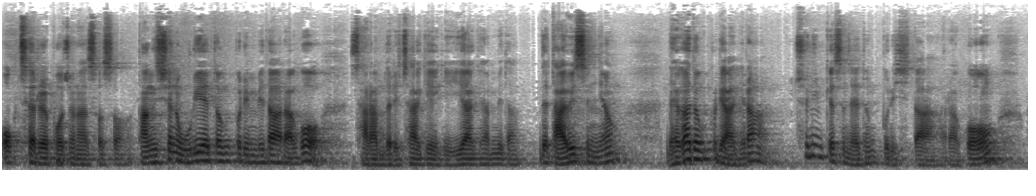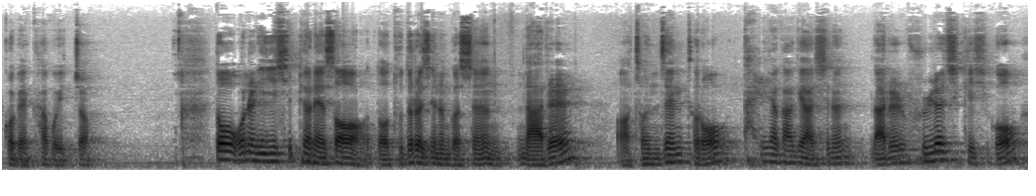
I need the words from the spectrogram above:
옥체를 보존하소서. 당신은 우리의 등불입니다. 라고 사람들이 자기에게 이야기합니다. 근데 다윗은요, 내가 등불이 아니라 주님께서 내 등불이시다. 라고 고백하고 있죠. 또 오늘 이 시편에서 또 두드러지는 것은 나를 어, 전쟁터로 달려가게 하시는 나를 훈련시키시고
